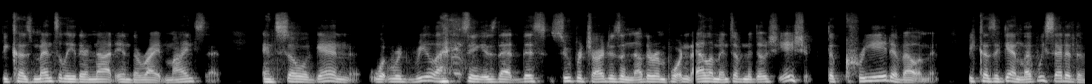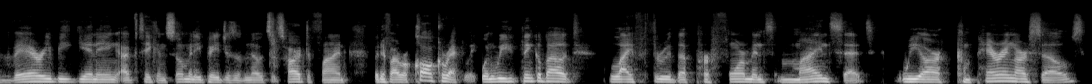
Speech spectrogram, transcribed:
because mentally they're not in the right mindset. And so, again, what we're realizing is that this supercharges another important element of negotiation the creative element Because again, like we said at the very beginning, I've taken so many pages of notes, it's hard to find. But if I recall correctly, when we think about life through the performance mindset, we are comparing ourselves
